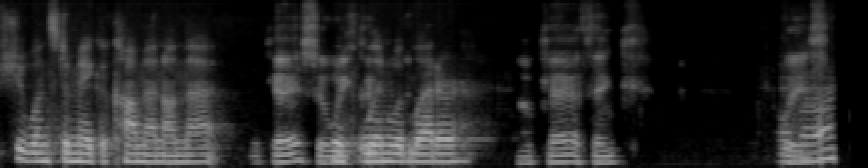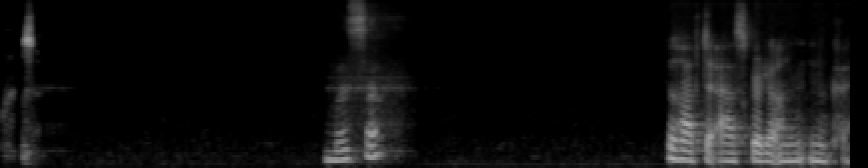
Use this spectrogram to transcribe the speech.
she wants to make a comment on that okay, so we if could, Lynn would let her. okay, I think, Hold Please. on. Melissa? You'll have to ask her to, un- okay.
